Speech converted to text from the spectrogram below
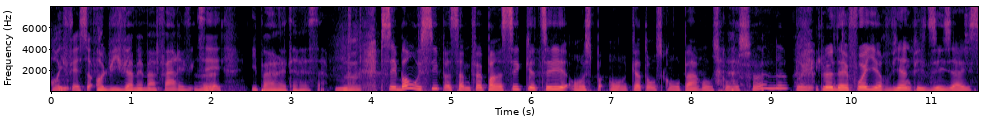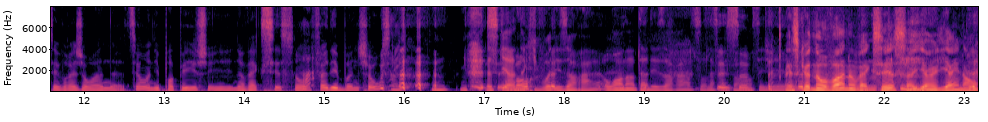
Oh, il fait ça. Oh, lui, il vit la même affaire. Il Ouais. Hyper intéressant. C'est bon aussi parce que ça me fait penser que, tu sais, on se- on- quand on se compare, on se console, là. Oui. Puis là, des fois, ils reviennent puis ils disent Hey, c'est vrai, Joanne, tu sais, on n'est pas pire chez Novaxis, on Ah. fait des bonnes choses. Parce C'est qu'il y en bon. a qui voient des horaires ou on entend des horaires sur la façon ça. dont c'est géré. Est-ce que Nova, Novaxis, euh, il y a un lien, non?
